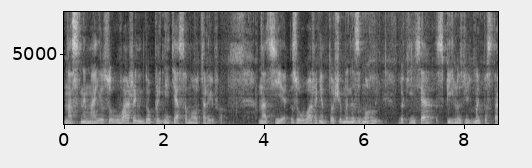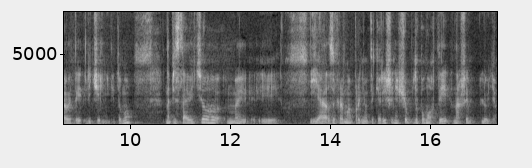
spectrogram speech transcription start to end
Нас немає зауважень до прийняття самого тарифу. У нас є зауваження до того, що ми не змогли до кінця спільно з людьми поставити лічильники. Тому на підставі цього ми І я, зокрема, прийняв таке рішення, щоб допомогти нашим людям.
